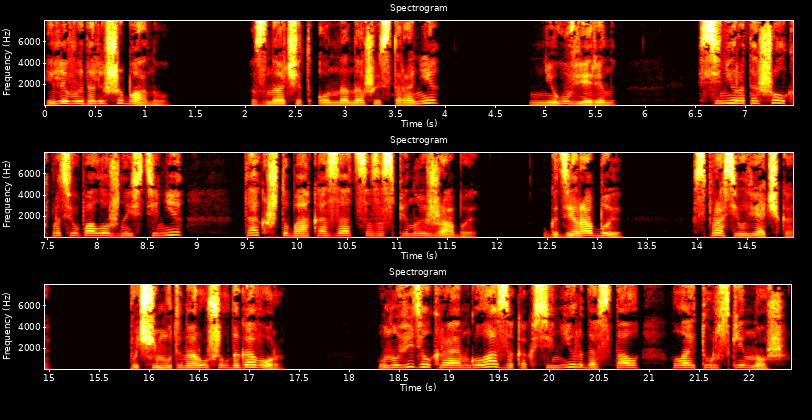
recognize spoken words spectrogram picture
или выдали Шибану. Значит, он на нашей стороне? Не уверен. Синир отошел к противоположной стене, так, чтобы оказаться за спиной жабы. «Где рабы?» — спросил Вячка. «Почему ты нарушил договор?» Он увидел краем глаза, как Синир достал лайтурский нож.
